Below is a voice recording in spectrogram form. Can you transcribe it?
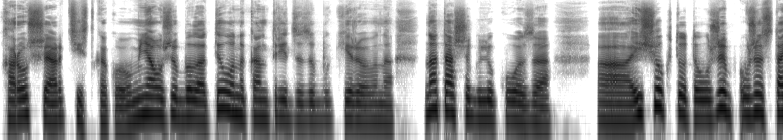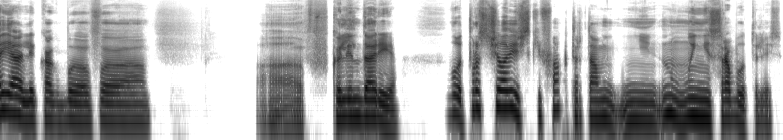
хороший артист какой. У меня уже была Теона Контридзе заблокирована, Наташа Глюкоза, а, еще кто-то уже, уже стояли как бы в, а, а, в календаре. Вот, просто человеческий фактор, там не, ну, мы не сработались.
